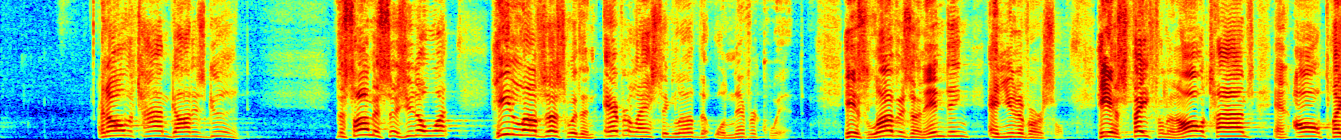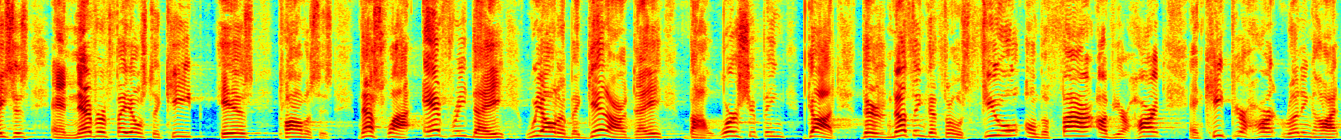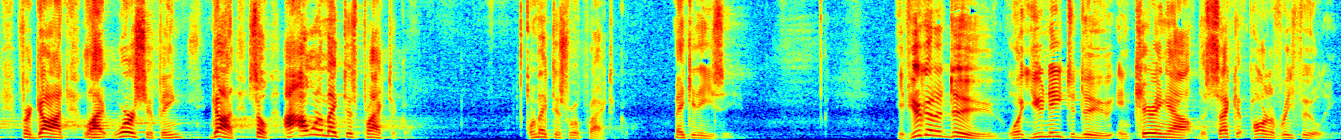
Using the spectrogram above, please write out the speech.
And all the time, God is good. The psalmist says, you know what? He loves us with an everlasting love that will never quit. His love is unending and universal. He is faithful in all times and all places and never fails to keep his promises. That's why every day we ought to begin our day by worshiping God. There's nothing that throws fuel on the fire of your heart and keep your heart running hot for God like worshiping God. So I, I want to make this practical. I want to make this real practical. Make it easy. if you're going to do what you need to do in carrying out the second part of refueling,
